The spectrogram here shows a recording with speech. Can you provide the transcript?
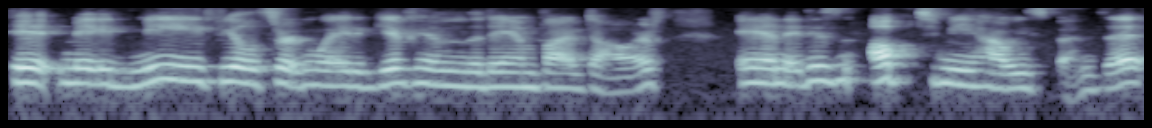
It made me feel a certain way to give him the damn five dollars, and it isn't up to me how he spends it.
